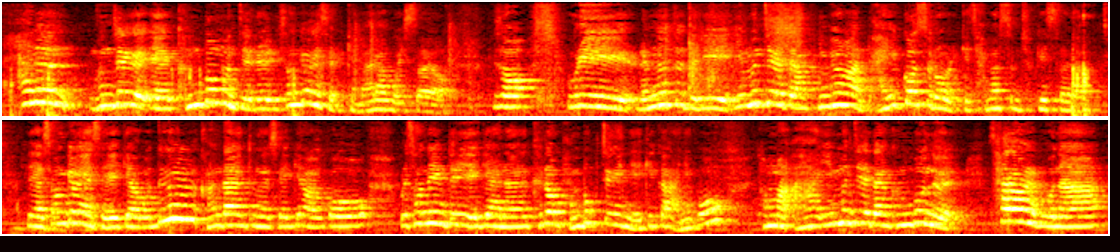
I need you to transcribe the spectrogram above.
하는 문제의 근본 문제를 성경에서 이렇게 말하고 있어요. 그래서 우리 랩런트들이 이 문제에 대한 분명한 나의 것으로 이렇게 잡았으면 좋겠어요. 그냥 성경에서 얘기하고 늘 강단을 통해서 얘기하고 우리 선생님들이 얘기하는 그런 반복적인 얘기가 아니고 정말 아 이 문제에 대한 근본을 사랑을 보나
